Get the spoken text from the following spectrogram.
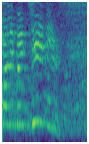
call him a genius.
